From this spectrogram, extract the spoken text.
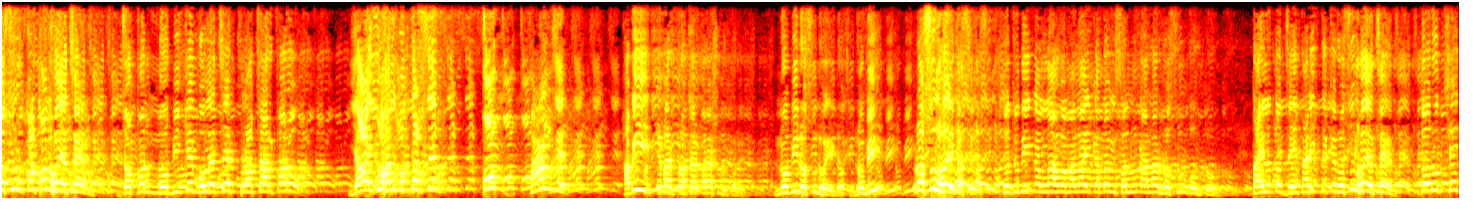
রসুল কখন হয়েছেন? যখন নবীকে বলেছে, প্রচার করো। এবার প্রচার করা শুরু করে। নবী রসুল হয়ে গেছে। নবী রসুল হয়ে গেছে। তো যদি আল্লাহ ইসাল্লুনা আলার রসুল বলতো তাইলে তো যেই তারিখ থেকে রসুল হয়েছে, দরুদ সেই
